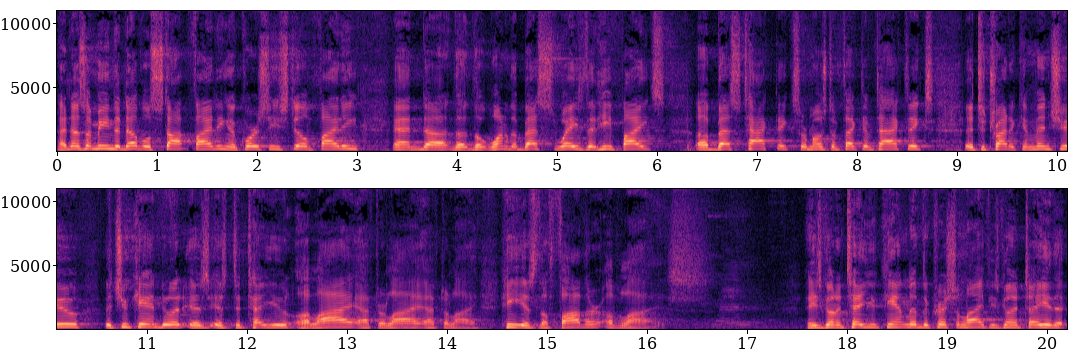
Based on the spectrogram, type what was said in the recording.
That doesn't mean the devil stopped fighting. Of course, he's still fighting. And uh, the, the, one of the best ways that he fights, uh, best tactics or most effective tactics uh, to try to convince you that you can't do it is, is to tell you a lie after lie after lie. He is the father of lies. He's going to tell you you can't live the Christian life. He's going to tell you that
